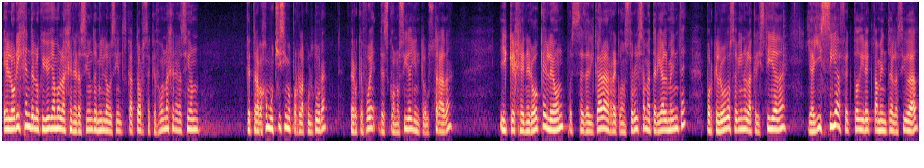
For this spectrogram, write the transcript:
el origen de lo que yo llamo la generación de 1914, que fue una generación que trabajó muchísimo por la cultura, pero que fue desconocida y enclaustrada, y que generó que León pues, se dedicara a reconstruirse materialmente, porque luego se vino la cristiada y allí sí afectó directamente a la ciudad,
